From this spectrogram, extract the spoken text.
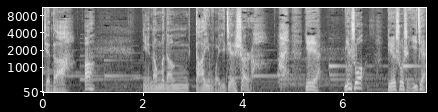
建德啊，啊，你能不能答应我一件事儿啊？哎，爷爷，您说，别说是一件，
